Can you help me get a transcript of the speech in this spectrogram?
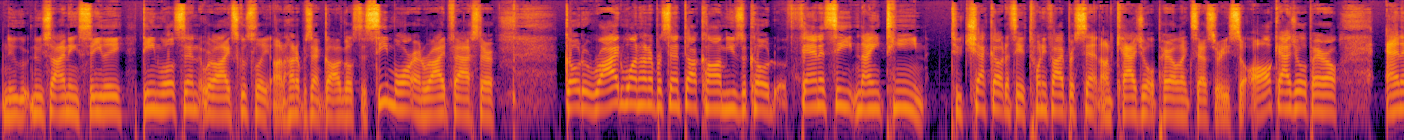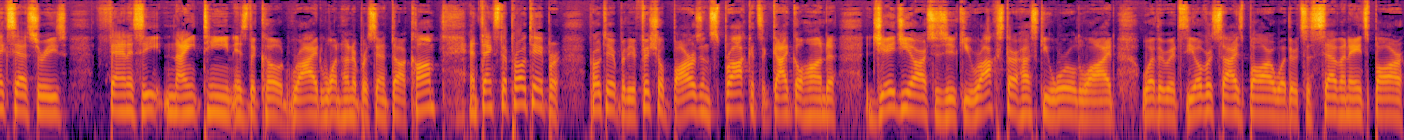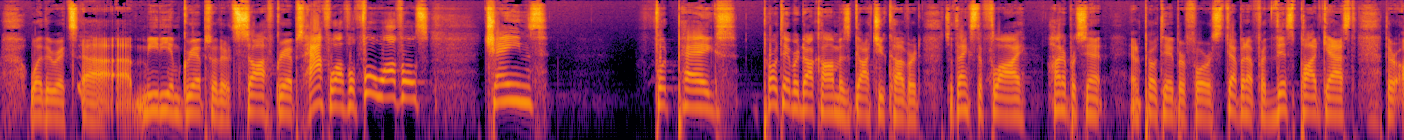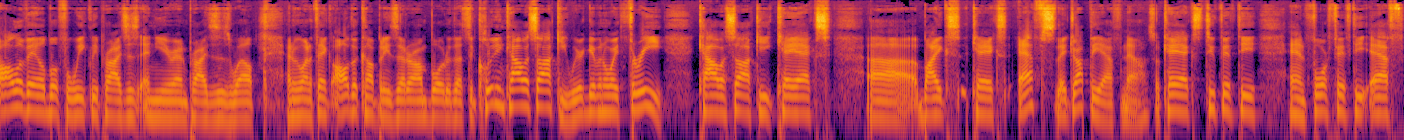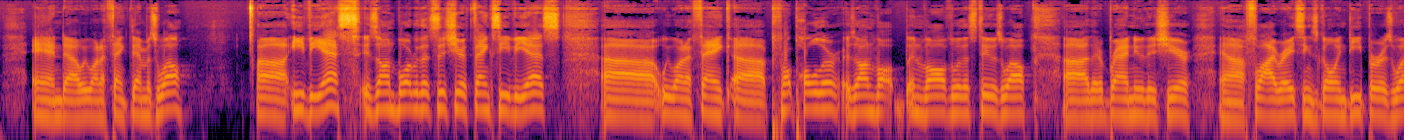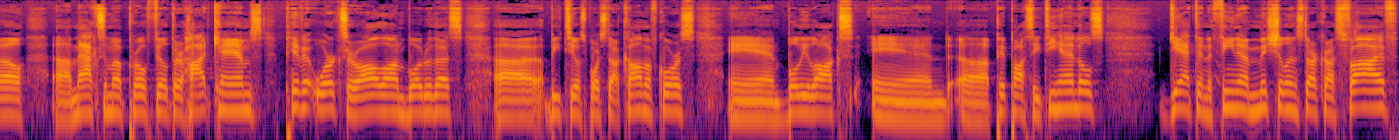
New, new signing, Seely, Dean Wilson rely exclusively on 100% goggles to see more and ride faster. Go to ride100%.com, use the code FANTASY19 to check out and save 25% on casual apparel and accessories. So all casual apparel and accessories, Fantasy 19 is the code. Ride100%.com. And thanks to Pro Taper. Pro Taper, the official bars and sprockets at Geico Honda, JGR Suzuki, Rockstar Husky worldwide, whether it's the oversized bar, whether it's a 7 8 bar, whether it's uh, medium grips, whether it's soft grips, half waffle, full waffles, chains, foot pegs, ProTaper.com has got you covered. So thanks to Fly, 100%, and ProTaper for stepping up for this podcast. They're all available for weekly prizes and year end prizes as well. And we want to thank all the companies that are on board with us, including Kawasaki. We're giving away three Kawasaki KX uh, bikes, KXFs. They dropped the F now. So KX 250 and 450F. And uh, we want to thank them as well. Uh, EVS is on board with us this year. Thanks, EVS. Uh, we want to thank uh, Polar is on involved with us too as well. Uh, they're brand new this year. Uh, Fly Racing's going deeper as well. Uh, Maxima, Pro Filter, Hot Cams, Pivot Works are all on board with us. BTOsports.com, of course, and Bully Locks and Pit Posse T handles. Get and Athena, Michelin Starcross 5.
